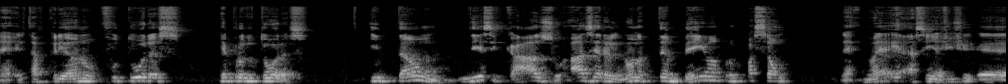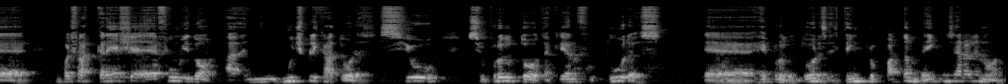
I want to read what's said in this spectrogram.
né? ele estava criando futuras reprodutoras. Então, nesse caso, a zearalenona também é uma preocupação. Né? Não é assim, a gente é, não pode falar creche é fulmidon, multiplicadora. Se o, se o produtor está criando futuras é, reprodutoras, ele tem que preocupar também com zearalenona.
